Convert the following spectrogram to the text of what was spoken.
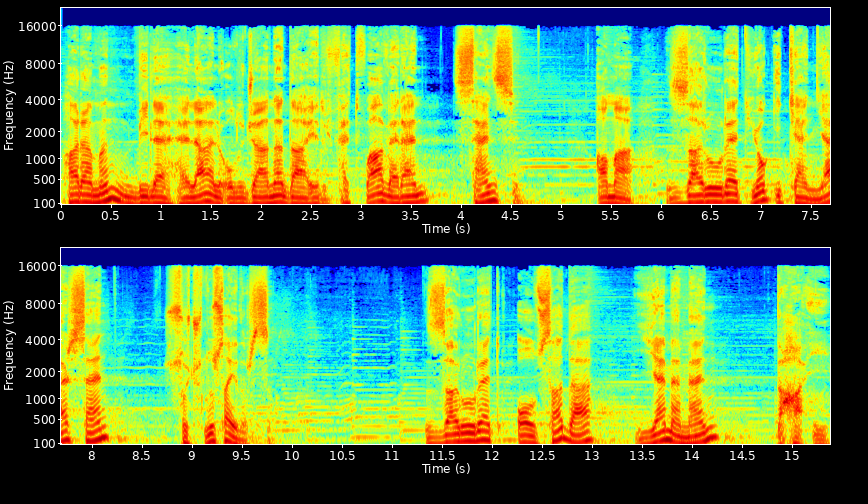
haramın bile helal olacağına dair fetva veren sensin. Ama zaruret yok iken yersen suçlu sayılırsın. Zaruret olsa da yememen daha iyi.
